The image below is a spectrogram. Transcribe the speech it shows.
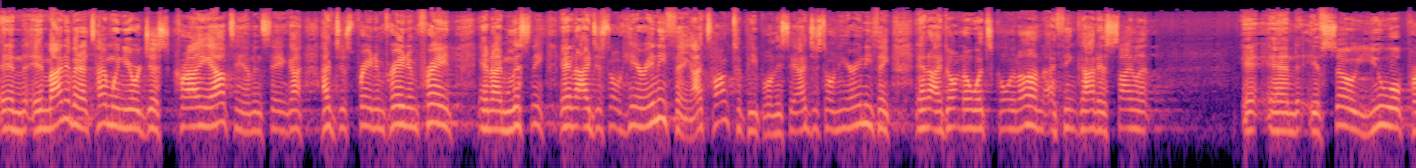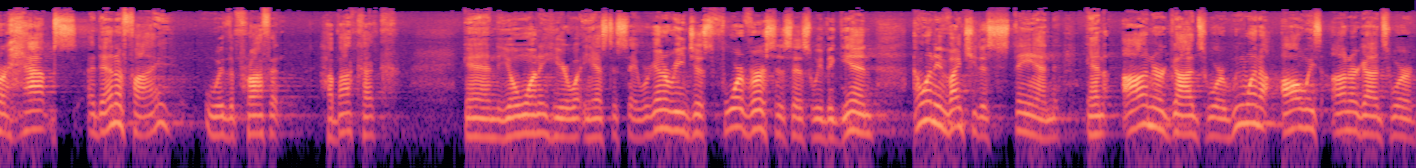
and it might have been a time when you were just crying out to him and saying, God, I've just prayed and prayed and prayed, and I'm listening, and I just don't hear anything. I talk to people, and they say, I just don't hear anything, and I don't know what's going on. I think God is silent. And if so, you will perhaps identify with the prophet Habakkuk and you'll want to hear what he has to say. We're going to read just four verses as we begin. I want to invite you to stand and honor God's word. We want to always honor God's word.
